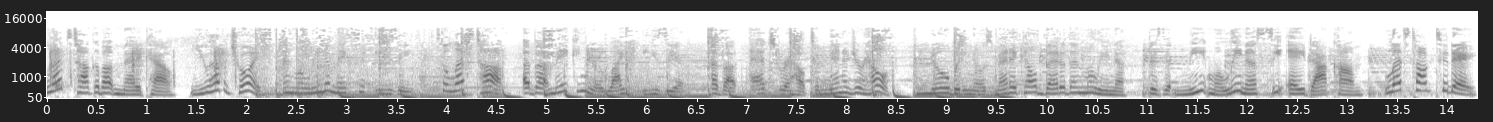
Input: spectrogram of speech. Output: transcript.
Let's talk about MediCal. You have a choice and Molina makes it easy. So let's talk about making your life easier, about extra help to manage your health. Nobody knows MediCal better than Molina. Visit meetmolinaca.com. Let's talk today.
